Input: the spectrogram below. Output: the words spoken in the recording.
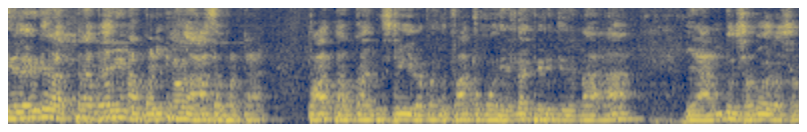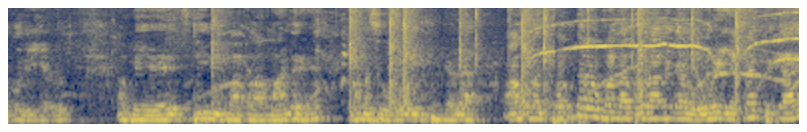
இதில் இருக்கிற அத்தனை பேரையும் நான் படிக்கணும்னு ஆசைப்பட்டேன். பார்த்தா உட்காந்து ஸ்டேஜில் உட்காந்து பார்க்கும்போது என்ன தெரிஞ்சதுன்னா என் அன்பு சகோதர சகோதரிகள் அப்படியே டிவி பார்க்கலாமான்னு மனசு ஓடிட்டு இருக்கல. அவங்கள தொந்தரவு பண்ணக்கூடாதுங்கிற ஒரு எண்ணத்துக்காக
